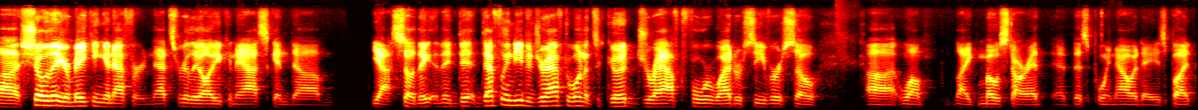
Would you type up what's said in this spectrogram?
uh, show that you're making an effort, and that's really all you can ask. And um, yeah, so they they definitely need to draft one. It's a good draft for wide receivers. So, uh, well, like most are at, at this point nowadays, but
